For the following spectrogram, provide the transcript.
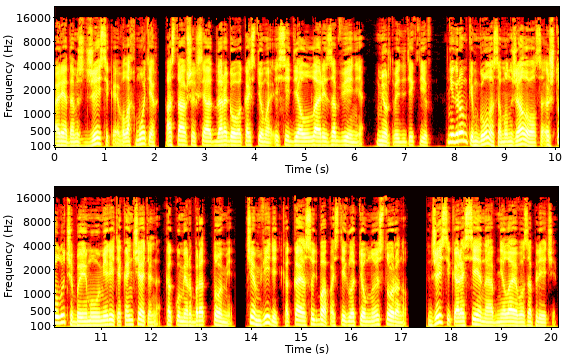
Рядом с Джессикой в лохмотьях, оставшихся от дорогого костюма, сидел Ларри Забвения, мертвый детектив. Негромким голосом он жаловался, что лучше бы ему умереть окончательно, как умер брат Томми, чем видеть, какая судьба постигла темную сторону. Джессика рассеянно обняла его за плечи.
